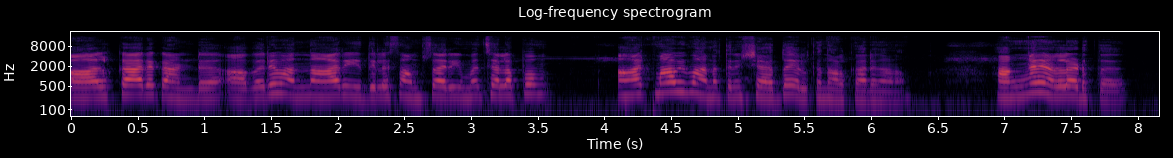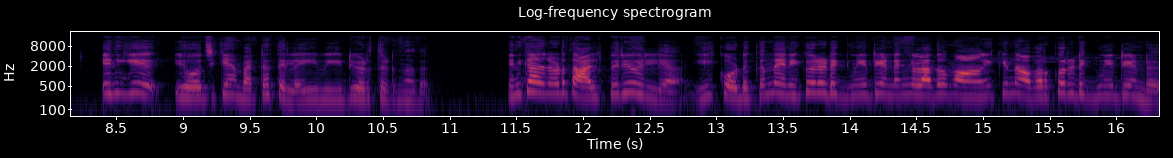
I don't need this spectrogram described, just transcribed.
ആൾക്കാർ കണ്ട് അവർ വന്ന് ആ രീതിയിൽ സംസാരിക്കുമ്പോൾ ചിലപ്പം ആത്മാഭിമാനത്തിന് ശ്രദ്ധ ഏൽക്കുന്ന ആൾക്കാർ കാണാം. അങ്ങനെയുള്ളിടത്ത് എനിക്ക് യോജിക്കാൻ പറ്റത്തില്ല ഈ വീഡിയോ എടുത്തിടുന്നത്. എനിക്ക് അതിനോട് താല്പര്യവും ഇല്ല ഈ കൊടുക്കുന്ന എനിക്കൊരു ഡിഗ്നിറ്റി ഉണ്ടെങ്കിൽ അത് വാങ്ങിക്കുന്ന അവർക്കൊരു ഡിഗ്നിറ്റി ഉണ്ട്.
